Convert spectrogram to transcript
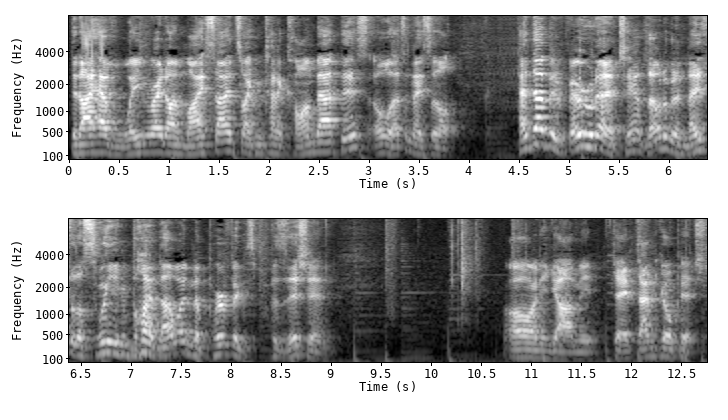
that I have Wainwright on my side so I can kind of combat this. Oh, that's a nice little... Had that been fair, would have had a chance. That would have been a nice little swinging bunt. That in a perfect position. Oh, and he got me. Okay, time to go pitch.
